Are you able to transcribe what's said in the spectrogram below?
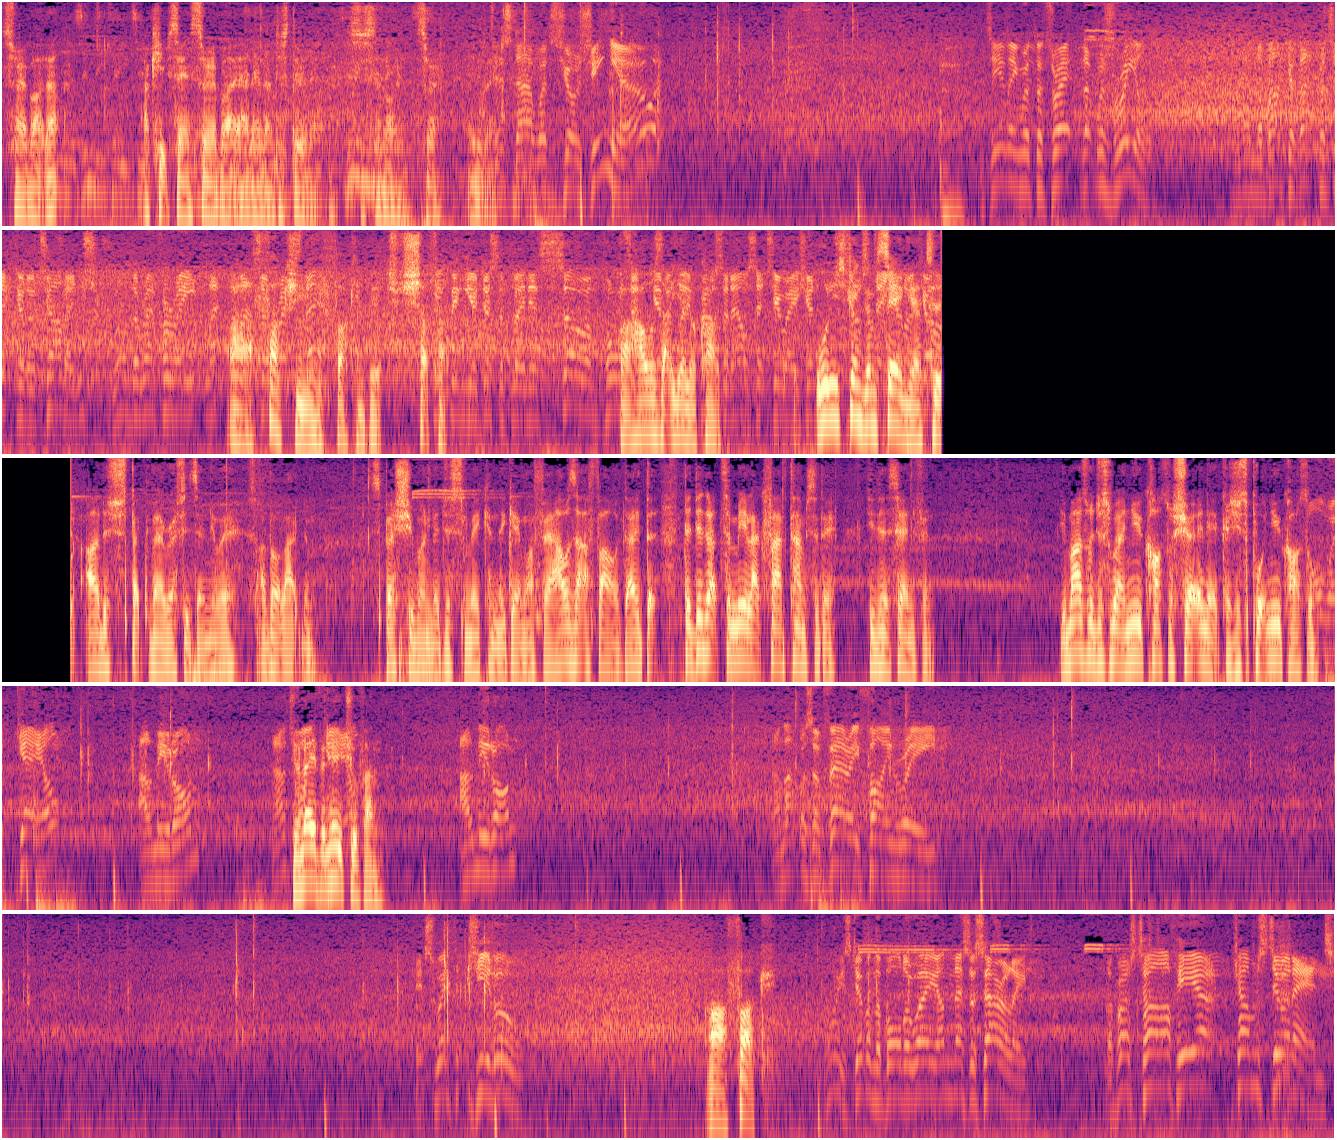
Sorry about that. I keep saying sorry about it and then I'm just doing it. It's just annoying. Sorry. Anyway. Just now with Jorginho. Dealing with the threat that was real. And on the back of that particular challenge, will the referee let Ah, fuck you, you fucking bitch. Shut up. Your discipline is so. But how was that yellow card? All these things I'm saying, yeah, card. I disrespect their referees anyway, so I don't like them. Especially when they're just making the game unfair. How was that a foul? They, they, they did that to me like five times today. He didn't say anything. You might as well just wear a Newcastle shirt in it because you support Newcastle. With Gayle. Almiron. Now You're not even neutral, fam. Almiron. And that was a very fine read. It's with Giroud. Ah, fuck. Oh, he's given the ball away unnecessarily. The first half here comes to an end.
